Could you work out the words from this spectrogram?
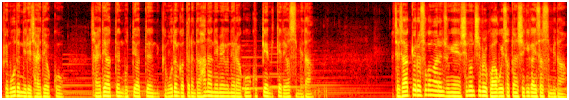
그 모든 일이 잘 되었고 잘 되었든 못 되었든 그 모든 것들은 다 하나님의 은혜라고 굳게 믿게 되었습니다. 제자 학교를 수강하는 중에 신혼집을 구하고 있었던 시기가 있었습니다.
